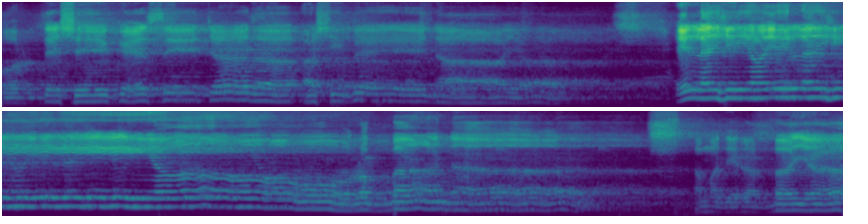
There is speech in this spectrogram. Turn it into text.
কবর দেশে গেছে যারা আসিবে না এলহিয়া রব্বানা। আমাদের আব্বায়াম্মার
